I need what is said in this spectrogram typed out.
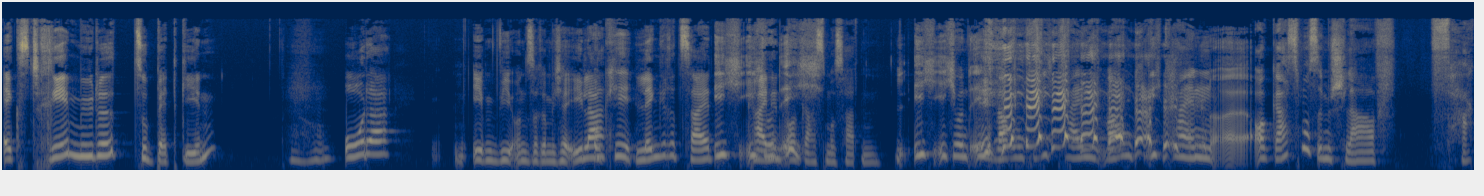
Extrem müde zu Bett gehen oder eben wie unsere Michaela Okay. längere Zeit Ich, ich keinen und ich. Orgasmus hatten. Ich, ich und ich, warum krieg ich keinen, warum krieg ich keinen äh, Orgasmus im Schlaf? Fuck.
